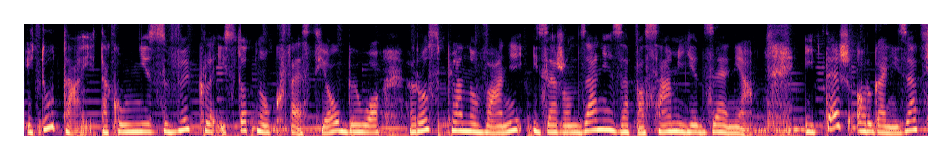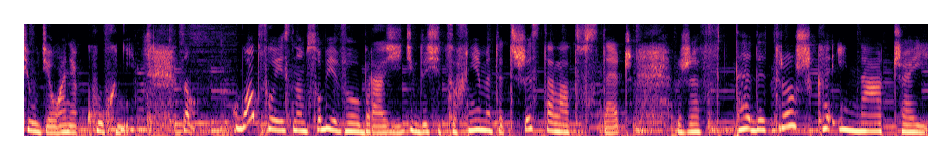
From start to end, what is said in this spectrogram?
I tutaj taką niezwykle istotną kwestią było rozplanowanie i zarządzanie zapasami jedzenia i też organizacją działania kuchni. No, łatwo jest nam sobie wyobrazić, gdy się cofniemy te 300 lat wstecz, że wtedy troszkę inaczej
